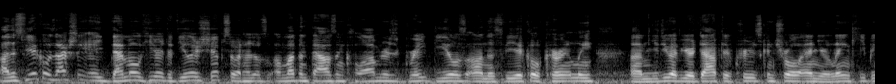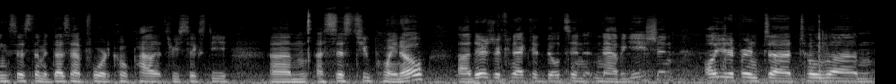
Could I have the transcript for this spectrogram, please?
Uh, this vehicle is actually a demo here at the dealership, so it has 11,000 kilometers. Great deals on this vehicle currently. Um, you do have your adaptive cruise control and your lane keeping system. It does have Ford Copilot 360 um, Assist 2.0. Uh, there's your connected built-in navigation, all your different uh, tow, um,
